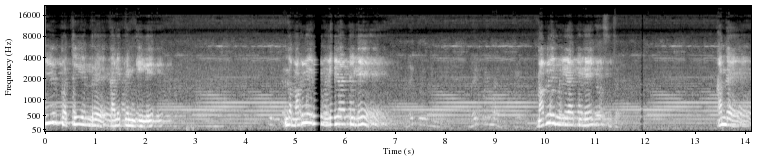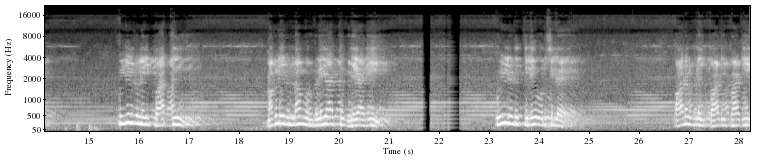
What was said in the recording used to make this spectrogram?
குயில் பத்து என்ற தலைப்பின் கீழே இந்த மகளிர் விளையாட்டிலே மகளிர் விளையாட்டிலே அந்த குயில்களை பார்த்து மகளிர் எல்லாம் ஒரு விளையாட்டு விளையாடி குயிலிடத்திலே ஒரு சில பாடல்களை பாடி பாடி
